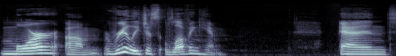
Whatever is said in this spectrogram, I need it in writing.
more um, really just loving him. And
